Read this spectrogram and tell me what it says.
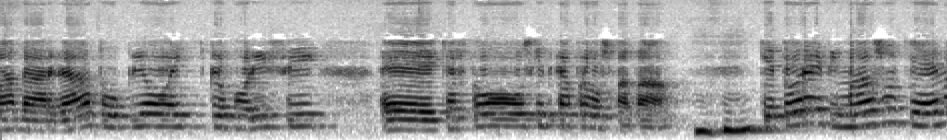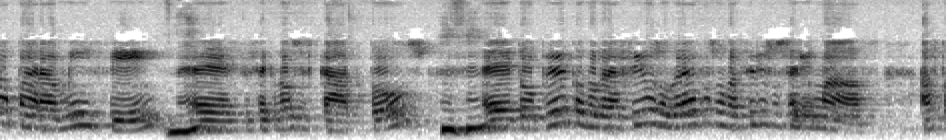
πάντα αργά, το οποίο έχει κυκλοφορήσει ε, και αυτό σχετικά πρόσφατα. Και τώρα ετοιμάζω και ένα παραμύθι Ναι. ε, στις εκδόσεις Κάκτος, ε, το οποίο εικονογραφεί ο ζωγράφος ο Βασίλης ο Σελιμάς. Αυτό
